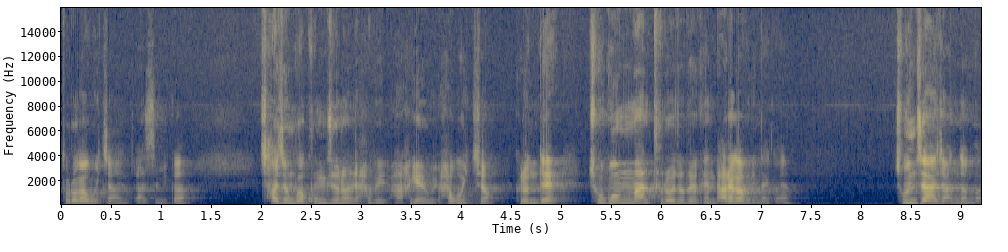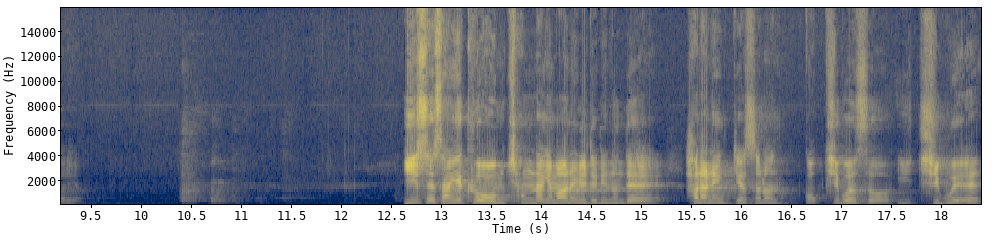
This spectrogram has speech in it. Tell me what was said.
돌아가고 있지 않, 습니까 자전거 공전을 하고, 하고 있죠. 그런데 조금만 틀어져도 그냥 날아가 버린다니까요. 존재하지 않단 말이에요. 이 세상에 그 엄청나게 많은 일들이 있는데 하나님께서는 꼭 집어서 이 지구에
